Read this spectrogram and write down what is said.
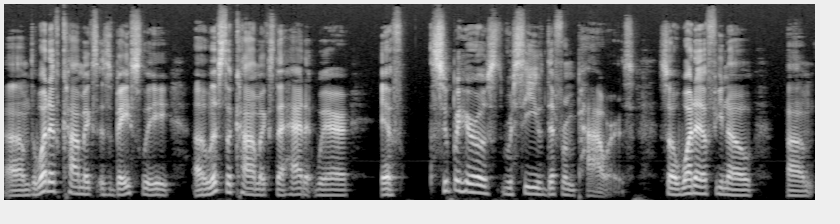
um, the What If comics is basically a list of comics that had it where if superheroes receive different powers. So what if, you know, um,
